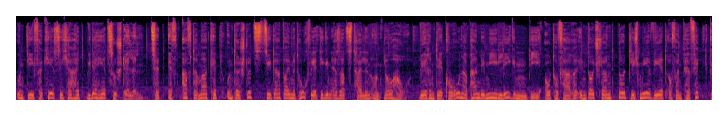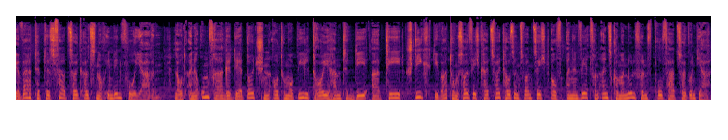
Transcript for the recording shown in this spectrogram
und die Verkehrssicherheit wiederherzustellen. ZF Aftermarket unterstützt sie dabei mit hochwertigen Ersatzteilen und Know-how. Während der Corona-Pandemie legen die Autofahrer in Deutschland deutlich mehr Wert auf ein perfekt gewartetes Fahrzeug als noch in den Vorjahren. Laut einer Umfrage der deutschen Automobiltreuhand DAT stieg die Wartungshäufigkeit 2020 auf einen Wert von 1,05 pro Fahrzeug und Jahr.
